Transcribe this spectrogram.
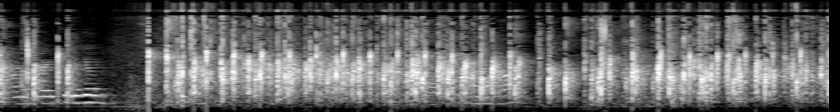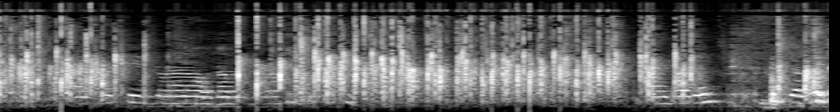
Lion Craig Finnegan. Lion Christine Douglas.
